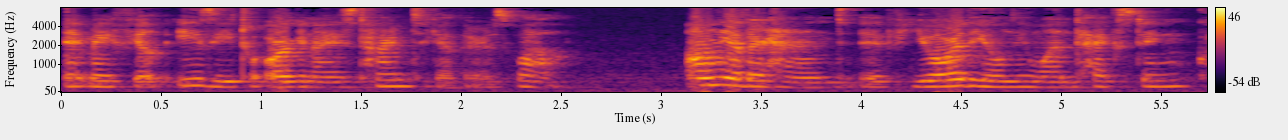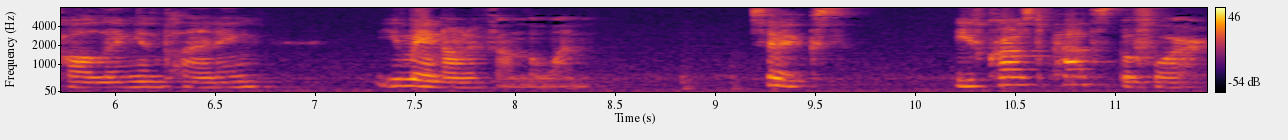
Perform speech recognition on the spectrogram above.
It may feel easy to organize time together as well. On the other hand, if you're the only one texting, calling, and planning, you may not have found the one. 6. You've crossed paths before.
